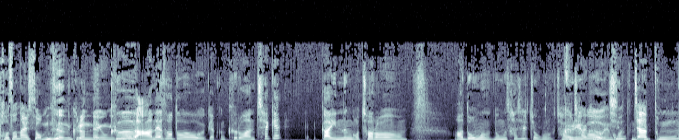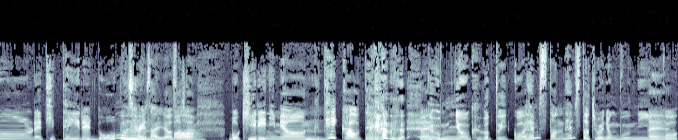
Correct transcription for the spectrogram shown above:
벗어날 수 없는 그런 내용이고 그 안에서도 약간 그러한 체계가 있는 것처럼 아 너무 너무 사실적으로 잘 잘 그려낸 것 같은 진짜? 동물의 디테일을 너무 음, 잘 살려서 맞아요. 뭐 기린이면 음. 그 테이크아웃 해가는 네. 그 음료 그것도 있고 네. 햄스터는 햄스터 전용 문이 네. 있고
